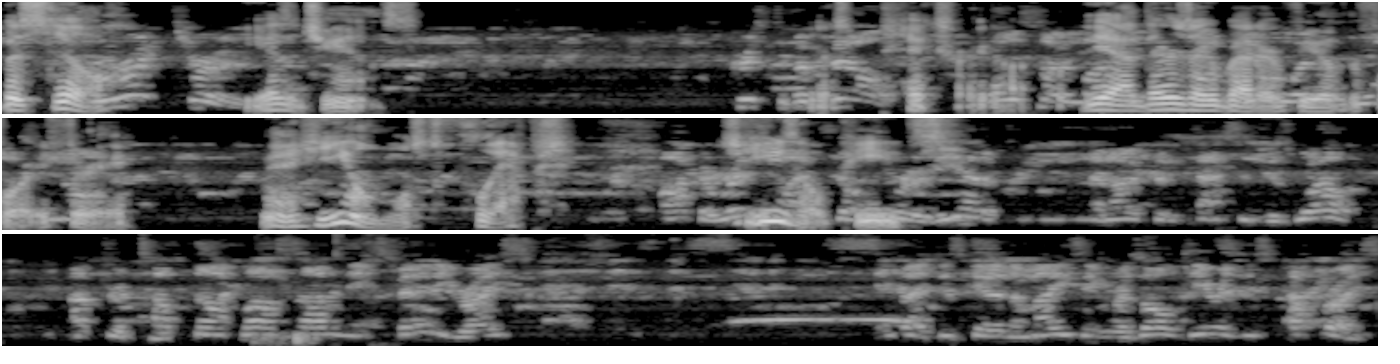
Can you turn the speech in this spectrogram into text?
but still, he has a chance. He has picks right up. Yeah, there's a better view of the 43. Man, he almost flipped. Jeez, oh Pete's. He had an open passage as well after a tough night last night in the Xfinity race. He may just get an amazing result here in this cup race.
